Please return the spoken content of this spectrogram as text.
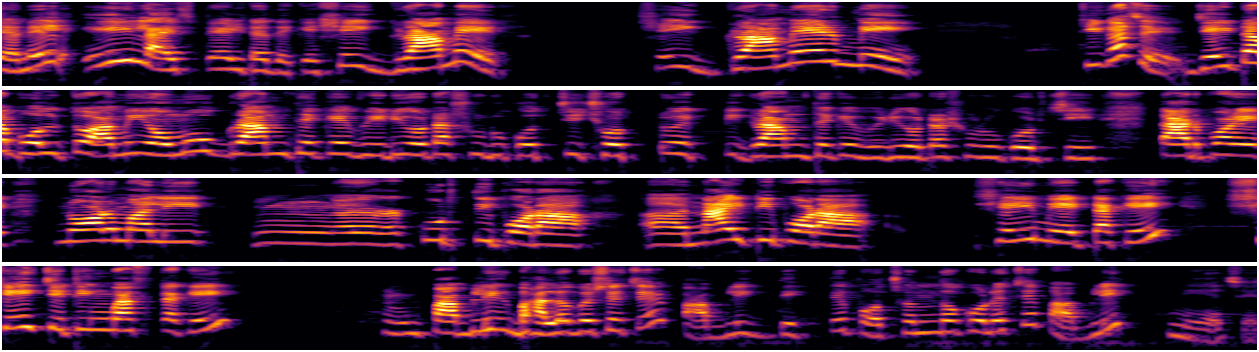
চ্যানেল এই লাইফস্টাইলটা দেখে। সেই গ্রামের সেই গ্রামের মেয়ে, ঠিক আছে? যেইটা বলতো, আমি অমুক গ্রাম থেকে ভিডিওটা শুরু করছি, ছোট্ট একটি গ্রাম থেকে ভিডিওটা শুরু করছি। তারপরে নর্মালি কুর্তি পরা নাইটি পরা, সেই মেয়েটাকেই, সেই চিটিং মাছটাকেই পাবলিক ভালোবেসেছে পাবলিক দেখতে পছন্দ করেছে পাবলিক নিয়েছে।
